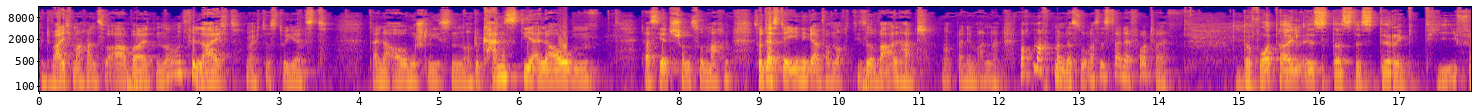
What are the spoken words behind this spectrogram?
mit Weichmachern zu arbeiten. Ne? Und vielleicht möchtest du jetzt deine Augen schließen und du kannst dir erlauben, das jetzt schon zu machen, so dass derjenige einfach noch diese Wahl hat ne, bei dem anderen. Warum macht man das so? Was ist da der Vorteil? Der Vorteil ist, dass das Direktiv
